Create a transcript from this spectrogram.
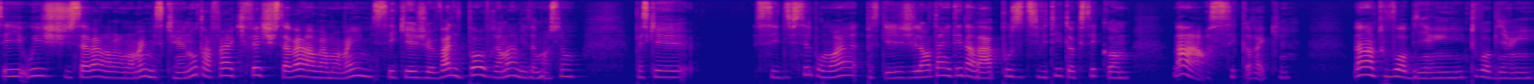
tu sais, oui, je suis sévère envers moi-même, mais ce qu'il y a une autre affaire qui fait que je suis sévère envers moi-même, c'est que je valide pas vraiment mes émotions. Parce que c'est difficile pour moi, parce que j'ai longtemps été dans la positivité toxique comme non, c'est correct. Non, non, tout va bien, tout va bien.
